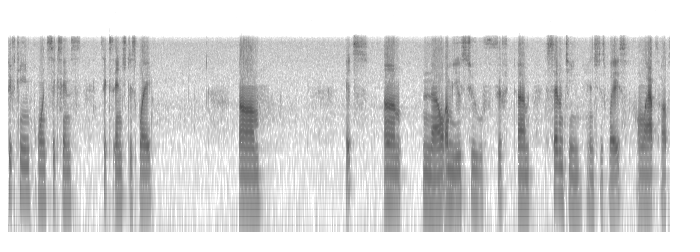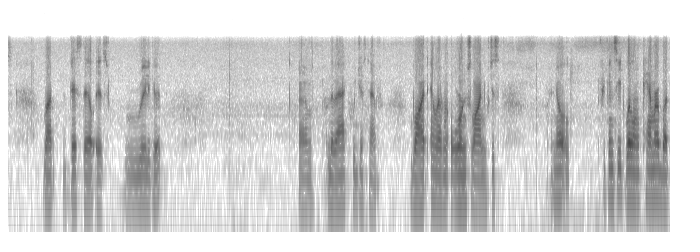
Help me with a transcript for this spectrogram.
15.6 inch 6 inch display. Um, it's um now I'm used to 50, um, 17 inch displays on laptops but this still is really good. Um, on the back we just have white and we have an orange line which is I know if you can see it well on camera but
